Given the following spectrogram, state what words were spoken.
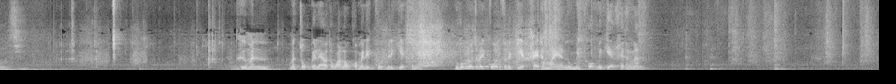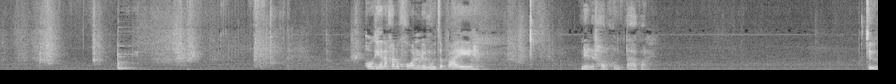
ร้อยชิ้นคือมันมันจบไปแล้วแต่ว่าเราก็ไม่ได้โกรธไม่ได้เกลียดกันไงหนูก็ไม่รู้จะไปโกรธจะไปเกลียดใครทำไมอะหนูไม่โกรธไม่เกลียดใครทั้งนั้น โอเคนะคะทุกคนเดี๋ยวหนูจะไปเดี๋ยวเดี๋ยวถอดขนตาก่อน จึง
